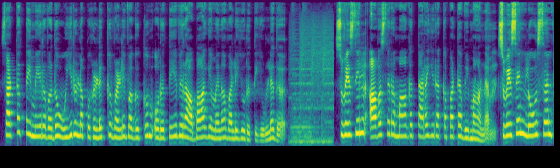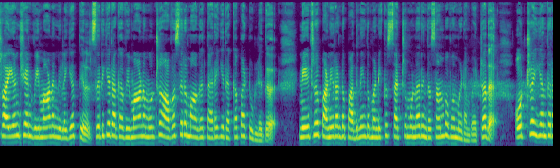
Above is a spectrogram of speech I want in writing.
சட்டத்தை மீறுவது உயிரிழப்புகளுக்கு வழிவகுக்கும் ஒரு தீவிர அபாயம் என வலியுறுத்தியுள்ளது. சுவிஸில் அவசரமாக தரையிறக்கப்பட்ட விமானம். சுவிஸின் லூசன் ட்ரையன்ஜன் விமான நிலையத்தில் சிறிய ரக விமானம் ஒன்று அவசரமாக தரையிறக்கப்பட்டுள்ளது. நேற்று பனிரெண்டு பதினைந்து மணிக்கு சற்று முன்னர் இந்த சம்பவம் இடம்பெற்றது. ஒற்றை இயந்திர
